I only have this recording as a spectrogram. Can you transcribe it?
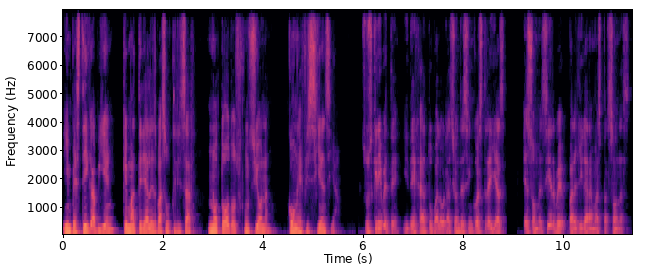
investiga bien qué materiales vas a utilizar. No todos funcionan con eficiencia. Suscríbete y deja tu valoración de 5 estrellas. Eso me sirve para llegar a más personas.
